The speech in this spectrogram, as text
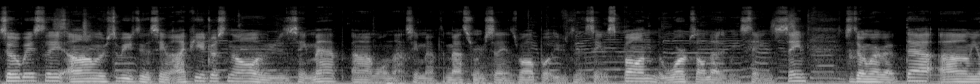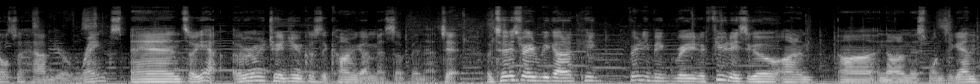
So basically, um, we're still using the same IP address and all, and we're using the same map, uh, well not the same map, the maps we're saying as well, but we're using the same spawn, the warps, all that, we're staying the same, so don't worry about that. Um, you also have your ranks, and so yeah, we're going to be changing because the economy got messed up, and that's it. But today's raid, we got a big, pretty big raid a few days ago on uh, Anonymous once again.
